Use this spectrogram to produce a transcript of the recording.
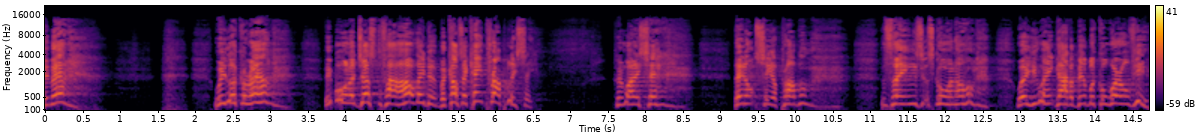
Amen. We look around, people want to justify all they do because they can't properly see. Somebody said they don't see a problem, the things that's going on. Well, you ain't got a biblical worldview.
